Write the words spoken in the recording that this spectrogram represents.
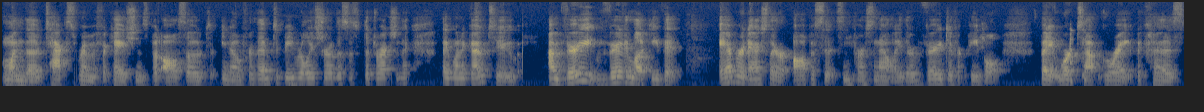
on the tax ramifications, but also, to, you know, for them to be mm-hmm. really sure this is the direction that they want to go to. I'm very, very lucky that Amber and Ashley are opposites in personality. They're very different people, but it works out great because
